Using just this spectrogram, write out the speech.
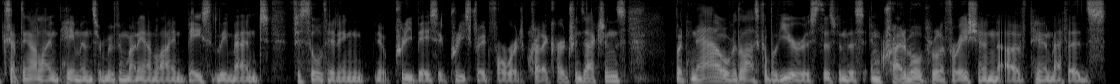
accepting online payments or moving money online basically meant facilitating, you know, pretty basic, pretty straightforward credit card transactions. But now, over the last couple of years, there's been this incredible proliferation of payment methods,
